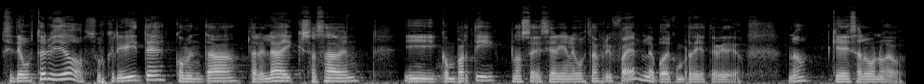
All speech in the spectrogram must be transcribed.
Si te gustó el video, suscríbete, comenta, dale like, ya saben, y compartí. No sé si a alguien le gusta Free Fire, le podés compartir este video, ¿no? Que es algo nuevo.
